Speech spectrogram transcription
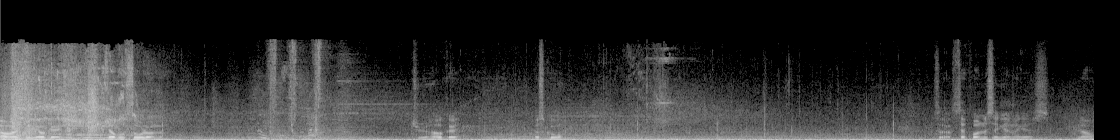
Oh, I see. Okay. Double sword on them. True. Okay. That's cool. So step on this again, I guess. No.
